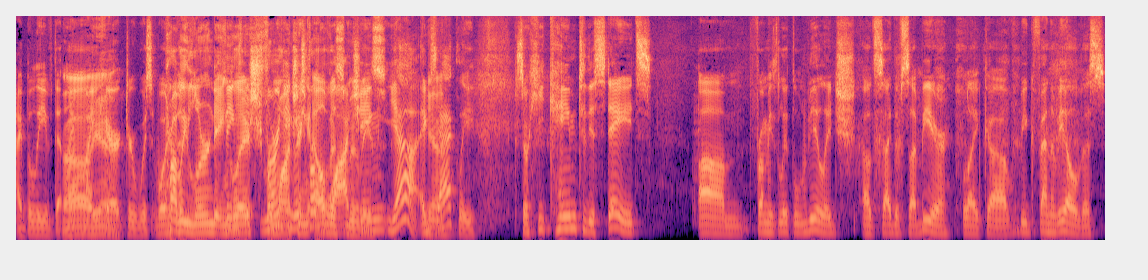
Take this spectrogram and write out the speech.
I believe that like, Oh, my yeah. character was Probably learned English from learned watching Elvis watching- movies. Yeah, exactly. So he came to the states um, from his little village outside of Sabir, like a big fan of Elvis,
